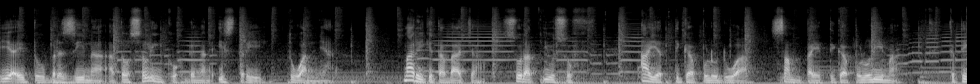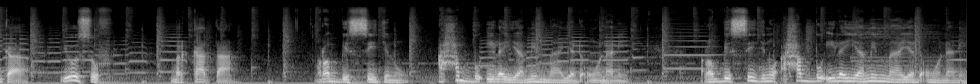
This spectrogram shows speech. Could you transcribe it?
yaitu berzina atau selingkuh dengan istri tuannya. Mari kita baca surat Yusuf ayat 32 sampai 35. Ketika Yusuf berkata, Rabbis sijnu ahabbu ilayya mimma yad'unani Rabbis sijnu ahabbu ilayya mimma yad'unani.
